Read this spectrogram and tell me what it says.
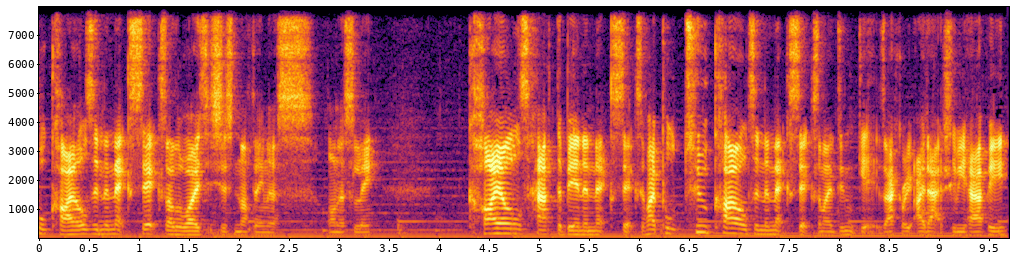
pull Kyle's in the next six. Otherwise, it's just nothingness, honestly. Kyle's have to be in the next six. If I pull two Kyle's in the next six and I didn't get Zachary, I'd actually be happy,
